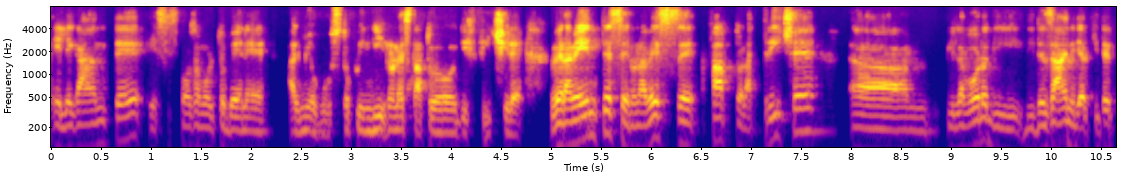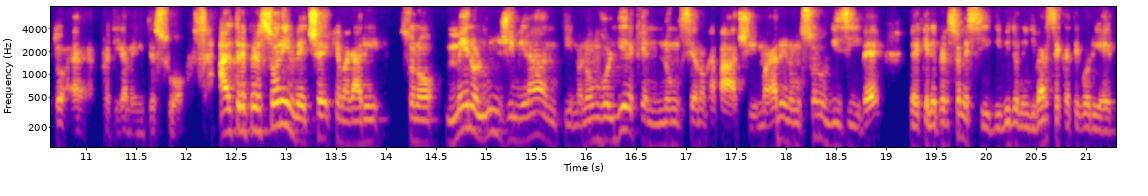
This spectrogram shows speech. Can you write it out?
elegante e si sposa molto bene al mio gusto, quindi non è stato difficile. Veramente se non avesse fatto l'attrice, uh, il lavoro di, di design di architetto è praticamente suo. Altre persone invece che magari sono meno lungimiranti, ma non vuol dire che non siano capaci, magari non sono visive, perché le persone si dividono in diverse categorie,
